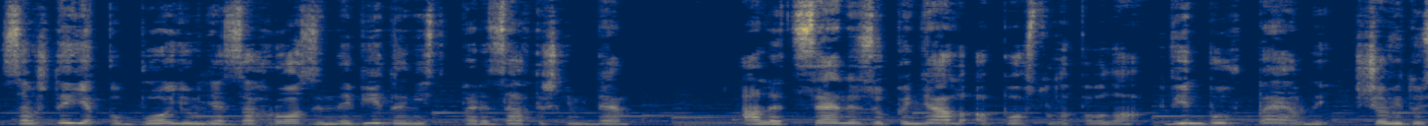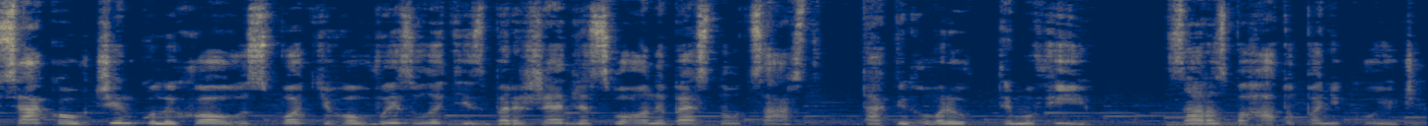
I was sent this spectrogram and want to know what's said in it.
Завжди є побоювання, загрози, невіданість перед завтрашнім днем. Але це не зупиняло апостола Павла. Він був певний, що від усякого вчинку лихого Господь його визволить і збереже для свого небесного царства. Так він говорив Тимофію. Зараз багато панікуючих,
